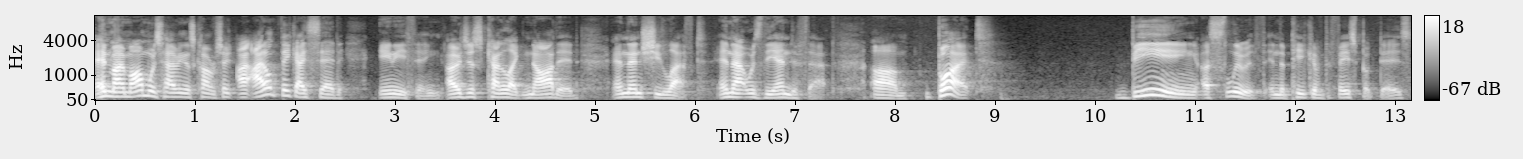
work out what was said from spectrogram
and my mom was having this conversation. I, I don't think I said anything. I was just kind of like nodded, and then she left. And that was the end of that. Um, but being a sleuth in the peak of the Facebook days,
